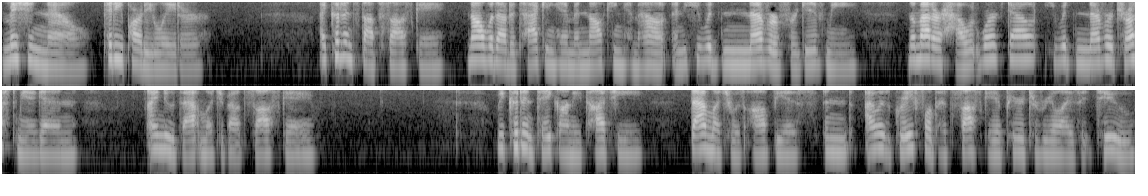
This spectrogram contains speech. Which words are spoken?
Mission now, pity party later. I couldn't stop Sasuke, not without attacking him and knocking him out, and he would never forgive me. No matter how it worked out, he would never trust me again. I knew that much about Sasuke. We couldn't take on Itachi. That much was obvious, and I was grateful that Sasuke appeared to realize it too.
